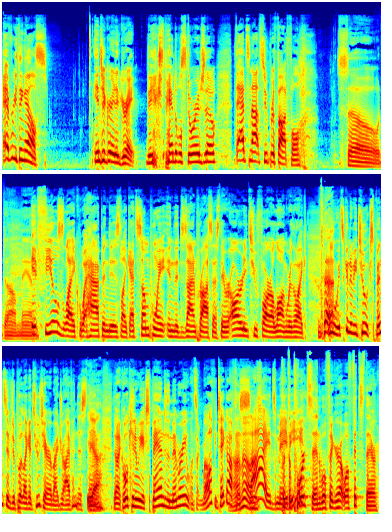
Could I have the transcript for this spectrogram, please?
Everything else integrated great. The expandable storage, though, that's not super thoughtful. So dumb, man. It feels like what happened is like at some point in the design process, they were already too far along where they're like, ooh, it's going to be too expensive to put like a two terabyte drive in this thing. Yeah. They're like, well, can we expand the memory? Well, it's like, well, if you take off the know. sides, Just maybe. put the ports in. We'll figure out what fits there.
